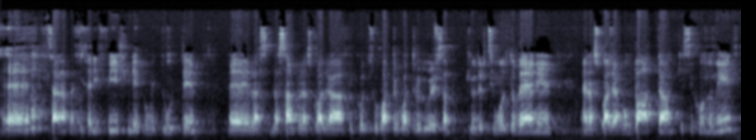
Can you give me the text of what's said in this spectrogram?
eh, sarà una partita difficile come tutte. Eh, la, la Samp è una squadra che col suo 4-4-2 sa chiudersi molto bene, è una squadra compatta che secondo me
